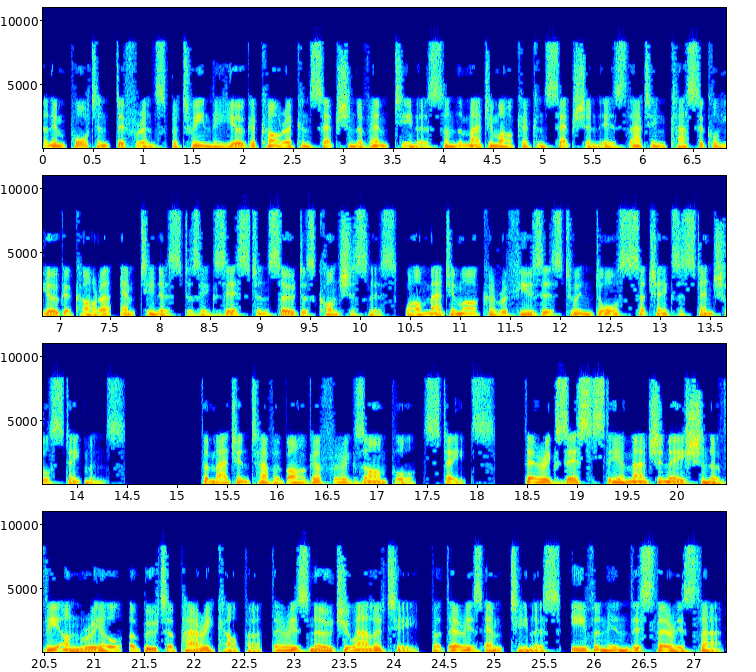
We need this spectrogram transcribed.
An important difference between the Yogacara conception of emptiness and the Madhyamaka conception is that in classical Yogacara, emptiness does exist and so does consciousness, while Madhyamaka refuses to endorse such existential statements. The Madhyantavibhaga for example, states, there exists the imagination of the unreal there is no duality, but there is emptiness, even in this there is that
